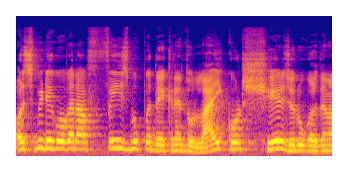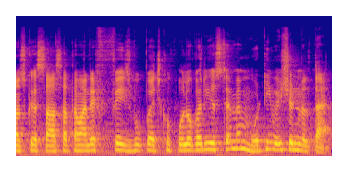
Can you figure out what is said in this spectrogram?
और इस वीडियो को अगर आप फेसबुक पर देख रहे हैं तो लाइक और शेयर ज़रूर कर देना, उसके साथ साथ हमारे फेसबुक पेज को फॉलो करिए उससे हमें मोटिवेशन मिलता है।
